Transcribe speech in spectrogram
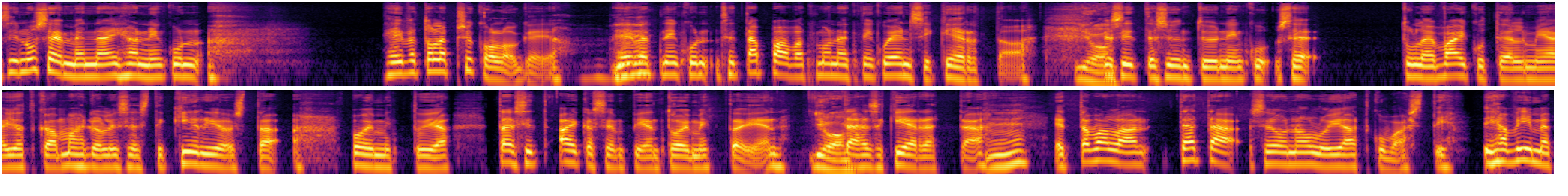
siinä usein mennään ihan niin kuin he eivät ole psykologeja. He mm. eivät niin kuin, se tapaavat monet niin kuin ensi kertaa. Joo. Ja sitten syntyy niin kuin se, tulee vaikutelmia, jotka on mahdollisesti kirjoista poimittuja tai sitten aikaisempien toimittajien. Joo. Tähän se kierrättää. Mm. Että tavallaan tätä se on ollut jatkuvasti. Ihan viime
